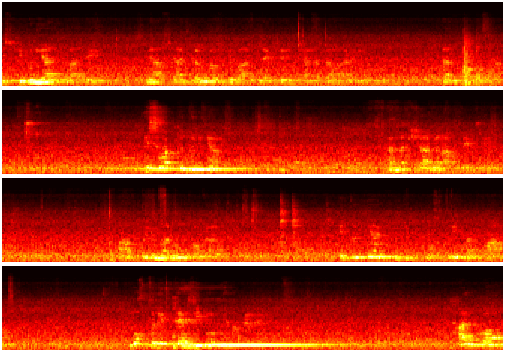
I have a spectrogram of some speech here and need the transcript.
اس کی بنیاد کی باتیں میں آپ سے آج کروں گا اس کے بعد لیکچر ان شاء اللہ تعالیٰ اس وقت دنیا کا نقشہ اگر آپ دیکھیں آپ کو یہ معلوم ہوگا کہ دنیا کی مختلف اقوام مختلف تہذیبوں کے حامل ہیں ہر قوم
